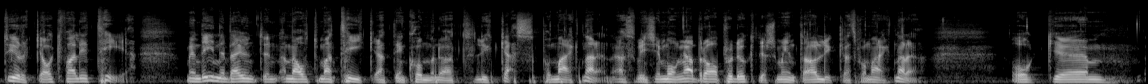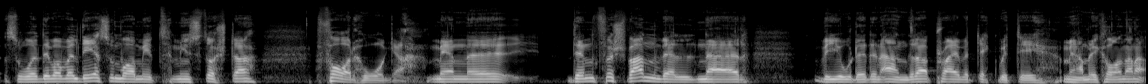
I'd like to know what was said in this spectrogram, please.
styrka och kvalitet. Men det innebär ju inte med automatik att den kommer att lyckas på marknaden. Alltså det finns ju många bra produkter som inte har lyckats på marknaden. Och, ehm, så det var väl det som var mitt, min största farhåga. Men eh, den försvann väl när vi gjorde den andra private equity med amerikanerna.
